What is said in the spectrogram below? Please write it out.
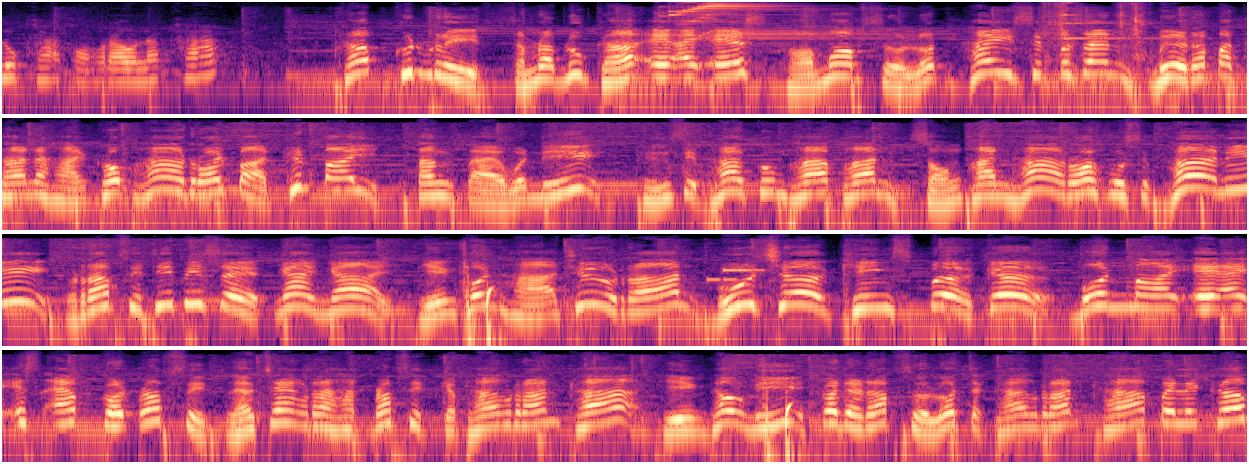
ลูกค้าของเรานะคะ ครับคุณรีดสำหรับลูกค้า AIS ขอมอบส่วนลดให้ 10%เมื่อรับประทานอาหารครบ 500 บาทขึ้นไป ตั้งแต่วันนี้ถึง 15 กุมภาพันธ์ 2565 นี้ รับสิทธิพิเศษง่ายๆ เพียงค้นหาชื่อร้าน Butcher King's Burger บน My AIS App กดรับสิทธิ์แล้วแจ้งรหัสรับสิทธิ์กับทางร้านค้า เพียงเท่านี้ก็ได้รับส่วนลดจากทางร้านค้าไปเลยครับ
